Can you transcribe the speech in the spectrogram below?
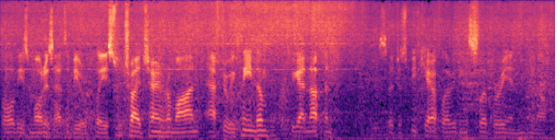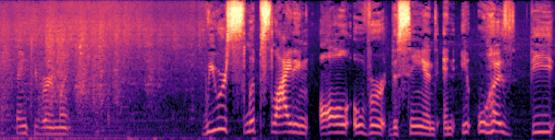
So all these motors have to be replaced. We tried turning them on after we cleaned them. We got nothing. So just be careful. Everything's slippery and, you know. Thank you very much. We were slip sliding all over the sand, and it was the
